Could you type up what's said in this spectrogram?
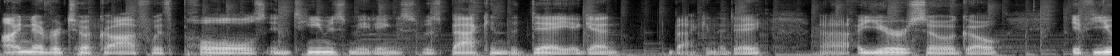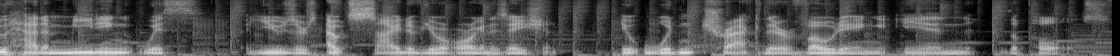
I never took off with polls in Teams meetings was back in the day, again, back in the day, uh, a year or so ago, if you had a meeting with users outside of your organization, it wouldn't track their voting in the polls.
